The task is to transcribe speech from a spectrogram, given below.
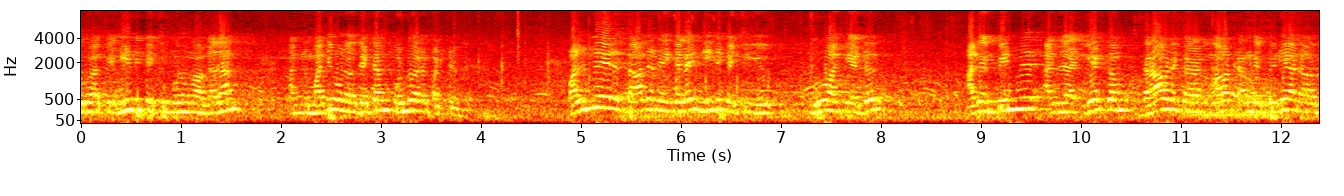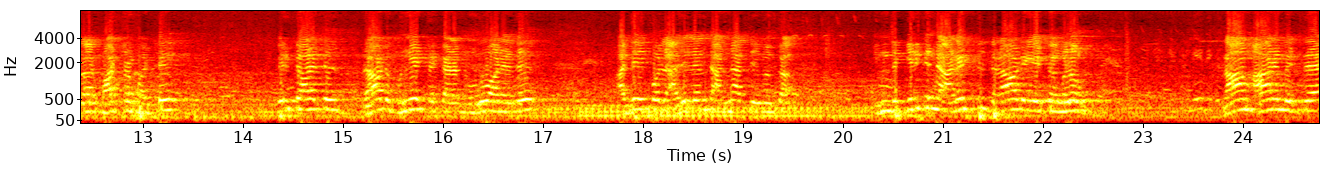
உருவாக்கிய நீதி கட்சி மூலமாக தான் அந்த மதிய உணவு திட்டம் கொண்டு வரப்பட்டது பல்வேறு சாதனைகளை நீதி கட்சி உருவாக்கியது. அதன் பின்னர் அந்த இயக்கம் திராவிட கழகமாக தந்தை பெரியார் அவர்களால் மாற்றப்பட்டு பிற்காலத்தில் திராவிட முன்னேற்ற கழகம் உருவானது. அதே போல் அதிலிருந்து அண்ணா திமுக இன்றைக்கு இருக்கின்ற அனைத்து திராவிட இயக்கங்களும் நாம் ஆரம்பித்த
